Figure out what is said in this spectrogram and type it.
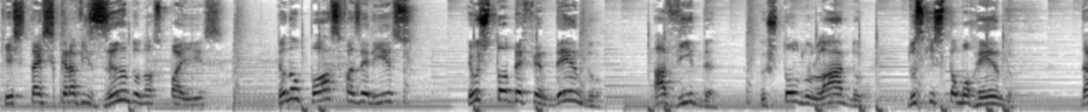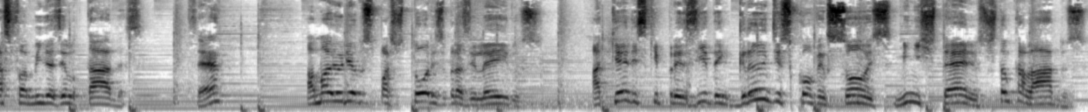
que está escravizando o nosso país. Eu não posso fazer isso. Eu estou defendendo a vida. Eu estou do lado dos que estão morrendo, das famílias enlutadas, certo? A maioria dos pastores brasileiros, aqueles que presidem grandes convenções, ministérios, estão calados.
